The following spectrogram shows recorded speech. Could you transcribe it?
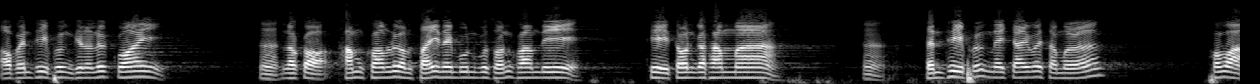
เอาเป็นที่พึ่งที่ระลึกไว้แล้วก็ทำความเลื่อมใสในบุญกุศลความดี ที่ตนกระทำมาเป็นที่พึ่งในใจไว้เสมอ เพราะว่า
